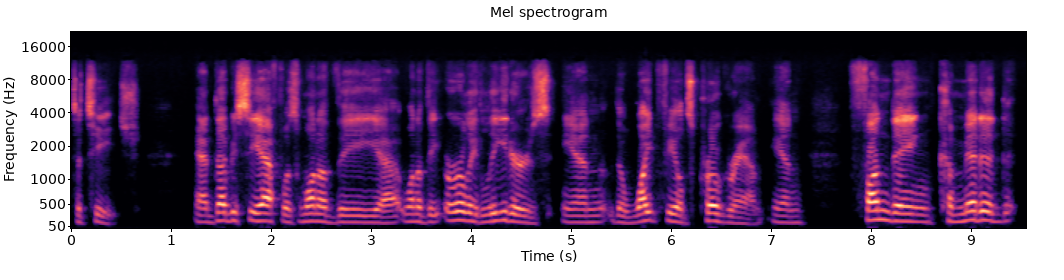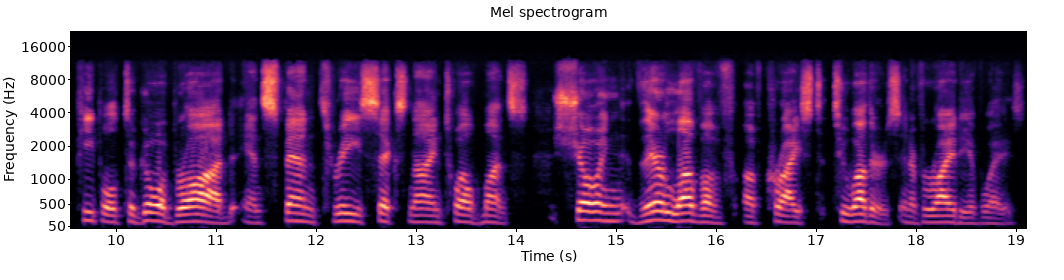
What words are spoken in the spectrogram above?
to Teach. And WCF was one of the uh, one of the early leaders in the Whitefields program in funding committed people to go abroad and spend three, six, nine, 12 months showing their love of, of Christ to others in a variety of ways.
